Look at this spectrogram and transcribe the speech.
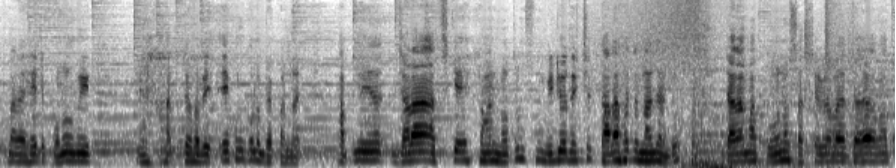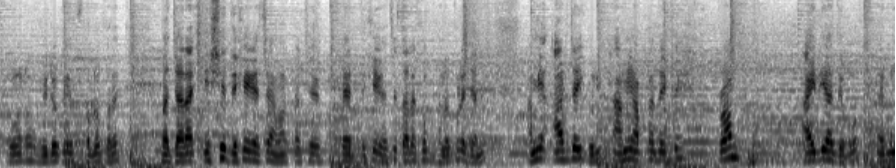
আপনারা হেঁটে পনেরো মিনিট হাঁটতে হবে, এরকম কোনো ব্যাপার নয়। আপনি যারা আজকে আমার নতুন ভিডিও দেখছেন, তারা হয়তো না জানলেও যারা আমার পুরোনো সাবস্ক্রাইবার বা যারা আমার পুরোনো ভিডিওকে ফলো করে, বা যারা এসে দেখে গেছে, আমার কাছে ফ্ল্যাট দেখে গেছে, তারা খুব ভালো করে জানে। আমি আর যাই করি, আমি আপনাদেরকে প্রম আইডিয়া দেবো এবং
